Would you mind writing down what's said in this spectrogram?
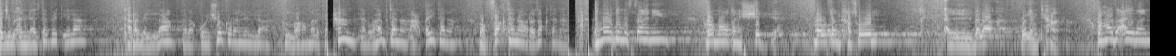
يجب أن نلتفت إلى كرم الله فنقول شكرا لله. اللهم لك الحمد أن وهبتنا أعطيتنا وفقتنا رزقتنا. الموطن الثاني هو موطن الشدة. موطن حصول البلاء والامتحان. وهذا أيضا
